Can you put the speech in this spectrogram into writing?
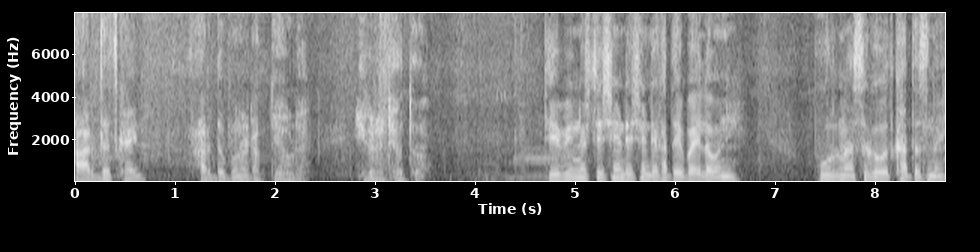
अर्धच खाईन अर्ध पुन्हा टाकतो एवढं. इकडं ठेवतो. ते बी नुसते शेंडे शेंडे खात आहे बैलावानी. पूर्ण असं गवत खातच नाही.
